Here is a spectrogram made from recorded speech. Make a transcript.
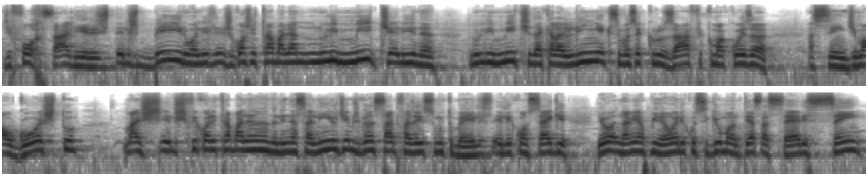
de forçar ali, eles, eles beiram ali, eles gostam de trabalhar no limite ali, né? No limite daquela linha que se você cruzar fica uma coisa assim, de mau gosto mas eles ficam ali trabalhando ali nessa linha e o James Gunn sabe fazer isso muito bem. Ele, ele consegue, eu, na minha opinião, ele conseguiu manter essa série sem,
